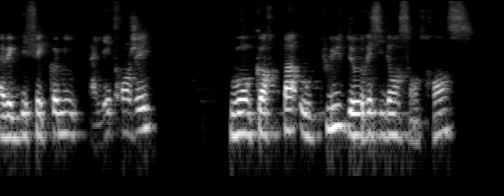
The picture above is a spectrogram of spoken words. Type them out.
avec des faits commis à l'étranger ou encore pas ou plus de résidence en France,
